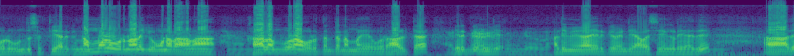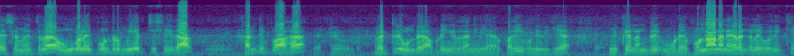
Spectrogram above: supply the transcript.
ஒரு உந்து சக்தியாக இருக்குது நம்மளும் ஒரு நாளைக்கு ஓனர் ஆகலாம். காலம் பூரா ஒருத்தன்ட்ட நம்ம ஒரு ஆள்கிட்ட இருக்க வேண்டிய அடிமையாக இருக்க வேண்டிய அவசியம் கிடையாது. அதே சமயத்தில் உங்களை போன்று முயற்சி செய்தால். கண்டிப்பாக வெற்றி உண்டு. வெற்றி உண்டு அப்படிங்கிறத நீங்கள் பதிவு பண்ணியிருக்கீங்க மிக்க நன்றி. உங்களுடைய பொன்னான நேரங்களை ஒதுக்கி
